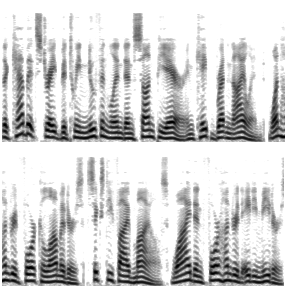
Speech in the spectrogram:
The Cabot Strait between Newfoundland and Saint-Pierre and Cape Breton Island, 104 kilometers (65 miles) wide and 480 meters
